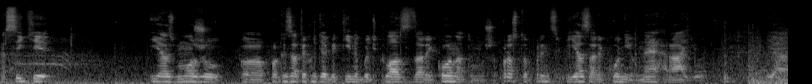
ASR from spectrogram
наскільки я зможу е, показати хоча б який-небудь клас за рекона, тому що просто, в принципі, я за реконів не граю. Я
